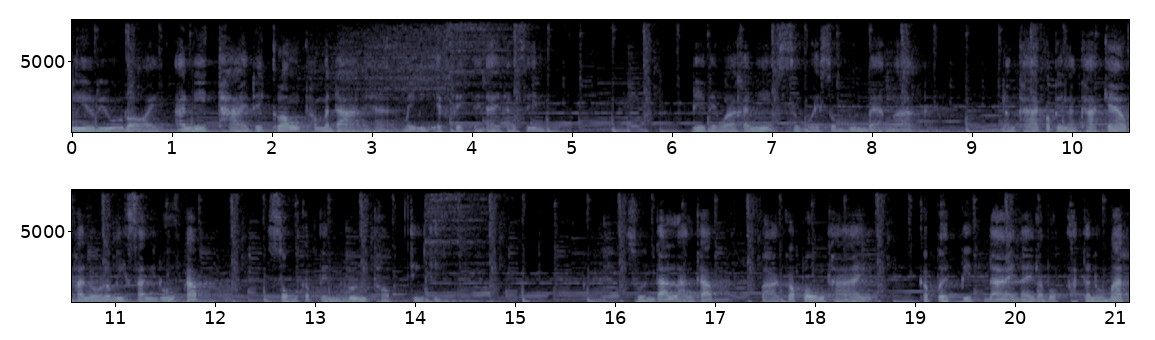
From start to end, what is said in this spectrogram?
มีริ้วรอย อันนี้ถ่ายด้วยกล้องธรรมดาเลยฮะ ไม่มีเอฟเฟกต์ใดๆทั้งสิ้น เรียกได้ว่าคันนี้สวยสมบูรณ์แบบมาก หลังคาก็เป็นหลังคาแก้วพาโนรามิกซันรูฟครับ สมกับเป็นรุ่นท็อปจริงๆ ส่วนด้านหลังครับ ฝากระโปรงท้ายก็เปิดปิดได้ในระบบอัตโนมัติ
